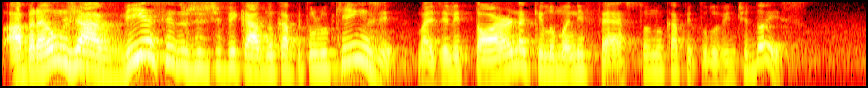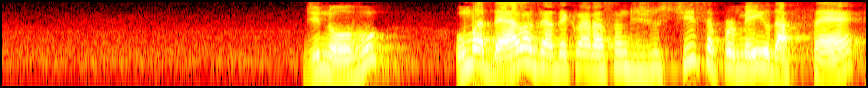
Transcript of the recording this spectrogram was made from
Abraão já havia sido justificado no capítulo 15, mas ele torna aquilo manifesto no capítulo 22. De novo, uma delas é a declaração de justiça por meio da fé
